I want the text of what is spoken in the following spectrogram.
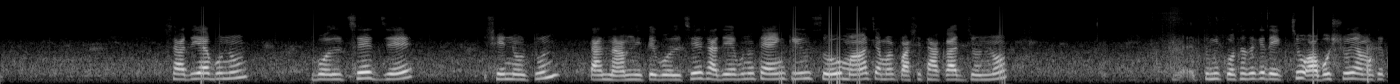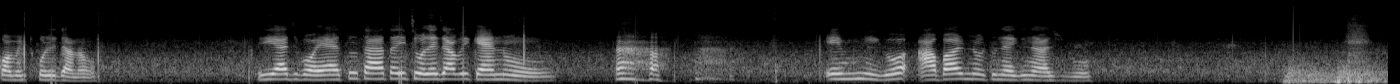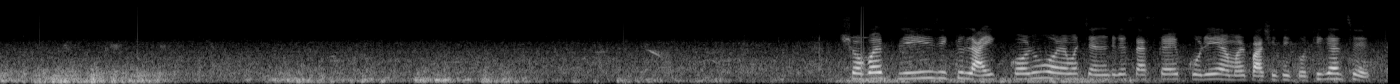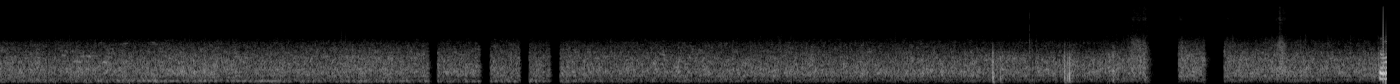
সাদিয়া বনু বলছে যে, সে নতুন, তার নাম নিতে বলছে। Sadia Bonu thank you so much আমার পাশে থাকার জন্য। তুমি কোথা থেকে দেখছ, অবশ্যই আমাকে কমেন্ট করে জানাও। রিয়াজ বয়, এত তাড়াতাড়ি চলে যাবে কেন? এমনি গো, আবার নতুন একদিন আসব। সবাই প্লিজ একটু লাইক করো আর আমার চ্যানেলটাকে সাবস্ক্রাইব করে আমার পাশে থেকো, ঠিক আছে?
